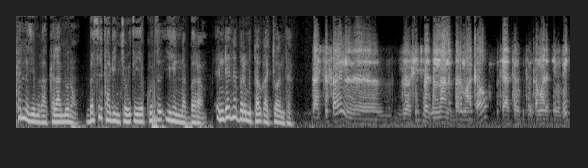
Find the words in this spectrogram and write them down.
ከእነዚህ መካከል አንዱ ነው። በስልክ አግኝቸው የጠየቅኩት ይህን ነበረ። እንዴት ነበር የምታውቃቸው አንተ? ጋሽ ተስፋዬን በፊት በዝና ነበር ማውቀው። ቲያትር እንትን ከማለቴ በፊት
